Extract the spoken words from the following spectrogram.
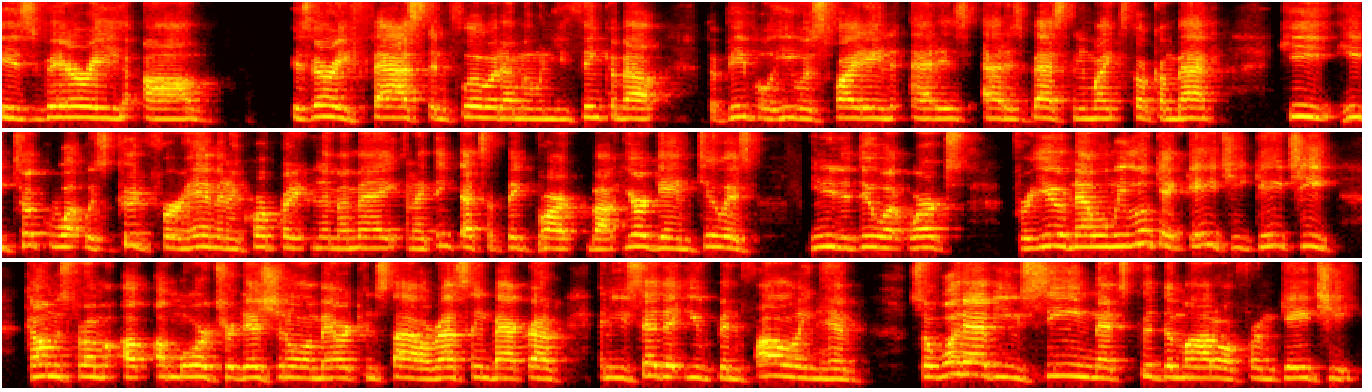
is very um, is very fast and fluid. I mean, when you think about the people he was fighting at his at his best, and he might still come back. He he took what was good for him and incorporated in MMA, and I think that's a big part about your game too. Is you need to do what works for you. Now, when we look at Gaethje, Gaethje comes from a, a more traditional American style wrestling background, and you said that you've been following him. So, what have you seen that's good to model from Gaethje?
